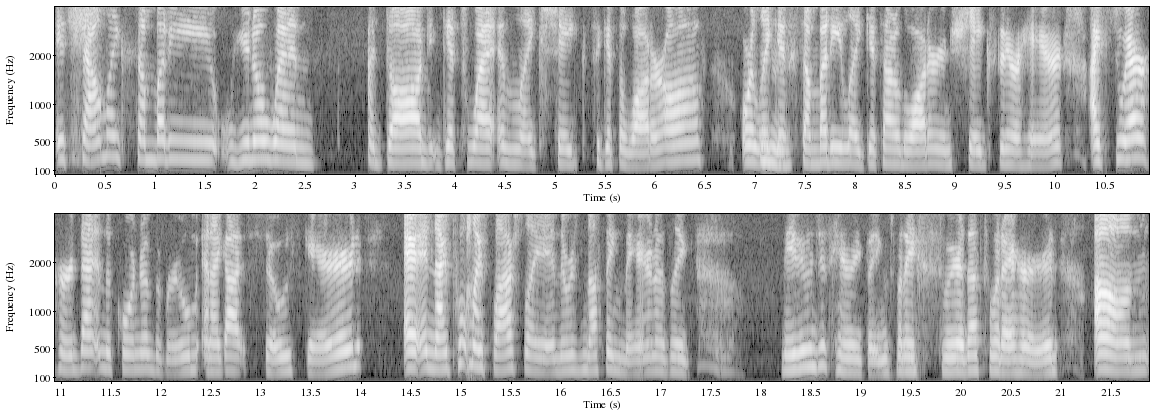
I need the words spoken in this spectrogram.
It sounded like somebody, you know, when a dog gets wet and like shakes to get the water off or like Mhm. if somebody like gets out of the water and shakes their hair i swear i heard that in the corner of the room and i got so scared. And, and i put my flashlight and there was nothing there and i was like maybe i'm just hearing things but i swear that's what i heard. Um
